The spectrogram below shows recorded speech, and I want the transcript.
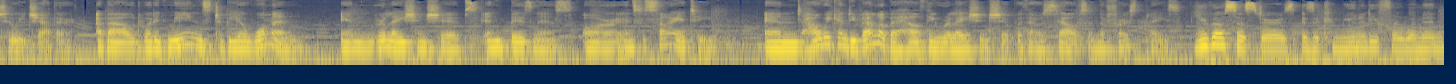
to each other about what it means to be a woman in relationships, in business, or in society and how we can develop a healthy relationship with ourselves in the first place. You Go Sisters is a community for women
